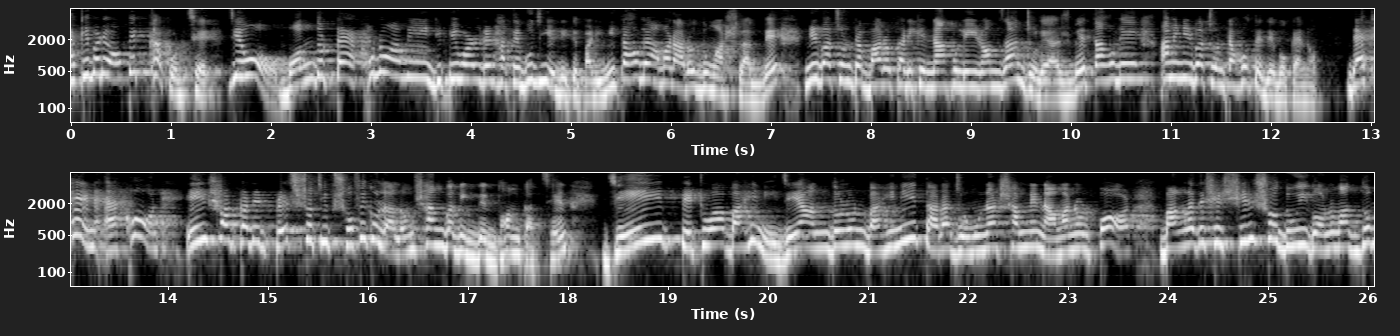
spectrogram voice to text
একেবারে অপেক্ষা করছে যে, ও, বন্দরটা এখনও আমি ডিপি ওয়ার্ল্ডের হাতে বুঝিয়ে দিতে পারিনি, তাহলে আমার আরও দু মাস লাগবে। নির্বাচনটা বারো তারিখে না হলেই রমজান চলে আসবে, তাহলে আমি নির্বাচনটা হতে দেব কেন? দেখেন, এখন এই সরকারের প্রেস সচিব শফিকুল আলম সাংবাদিকদের ধমকাচ্ছেন, যেই পেটোয়া বাহিনী, যে আন্দোলন বাহিনী তারা যমুনার সামনে নামানোর পর বাংলাদেশের শীর্ষ দুই গণমাধ্যম,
